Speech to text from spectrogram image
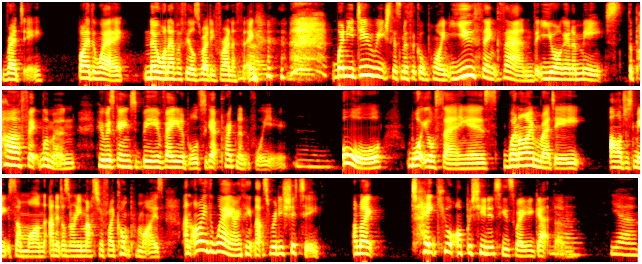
ready, by the way, no one ever feels ready for anything. when you do reach this mythical point, you think then that you are going to meet the perfect woman who is going to be available to get pregnant for you. Mm. Or what you're saying is, when I'm ready, I'll just meet someone and it doesn't really matter if I compromise. And either way, I think that's really shitty. I'm like, take your opportunities where you get them. Yeah.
